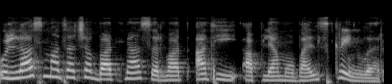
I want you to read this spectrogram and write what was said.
उल्हास माझाच्या बातम्या सर्वात आधी आपल्या मोबाईल स्क्रीनवर.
